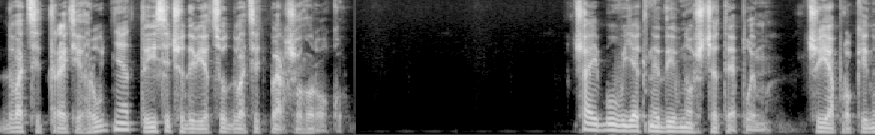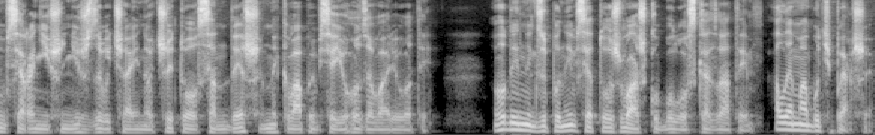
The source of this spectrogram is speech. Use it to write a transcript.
23 грудня 1921 року. Чай був як не дивно ще теплим. Чи я прокинувся раніше, ніж звичайно, чи то Сандеш не квапився його заварювати. Годинник зупинився, тож важко було сказати, але, мабуть, перше,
